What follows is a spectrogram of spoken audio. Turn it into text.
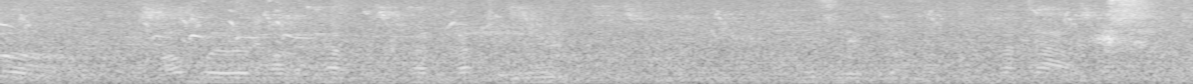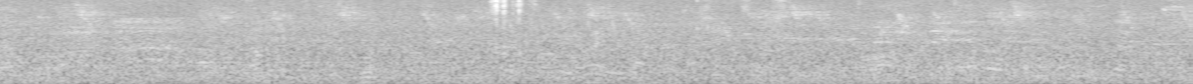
ก็เขามือพอนะครับท่านท่านถือมุสลิมก็ขอบคุณพระเจ้าท่านก็นับถือพุทธให้สิ่งศักดิ์สิทธิ์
